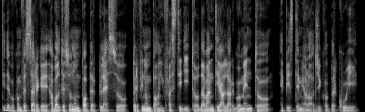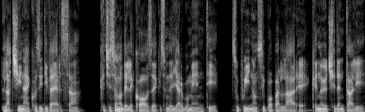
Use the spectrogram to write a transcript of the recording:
Ti devo confessare che a volte sono un po' perplesso, perfino un po' infastidito, davanti all'argomento epistemiologico per cui la Cina è così diversa, che ci sono delle cose, che ci sono degli argomenti su cui non si può parlare, che noi occidentali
